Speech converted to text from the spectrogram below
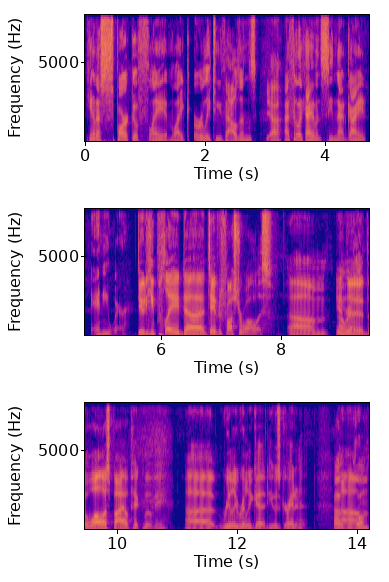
He had a spark of flame like early 2000s. Yeah. I feel like I haven't seen that guy anywhere. dude he played uh, David Foster Wallace um, in Oh, really? the the Wallace biopic movie Uh, really, really good. He was great in it. Oh, Um, cool.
